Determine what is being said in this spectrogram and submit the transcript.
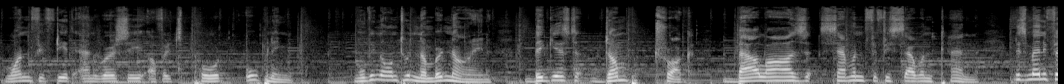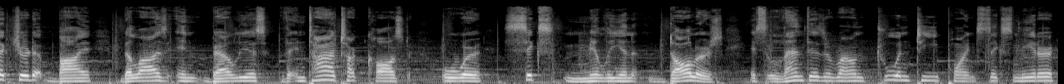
150th anniversary of its port opening. Moving on to number 9, biggest dump truck, BelAZ 75710. It is manufactured by BelAZ in Belarus. The entire truck cost over $6 million. Its length is around 20.6 meter,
